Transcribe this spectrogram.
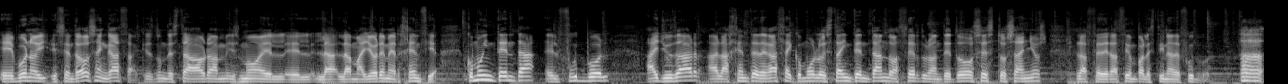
Eh, bueno, y centrados en Gaza, que es donde está ahora mismo la, la mayor emergencia. ¿Cómo intenta el fútbol? Ayudar a la gente de Gaza y cómo lo está intentando hacer durante todos estos años la Federación Palestina de Fútbol. Uh,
